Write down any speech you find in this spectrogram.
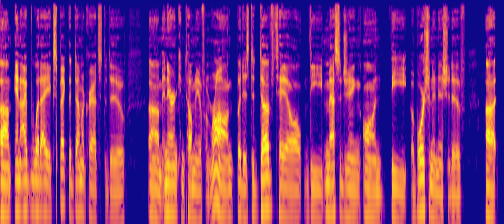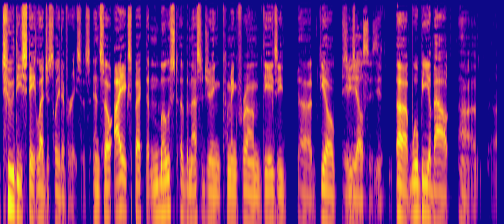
Um, and I, what I expect the Democrats to do, um, and Aaron can tell me if I'm wrong, but is to dovetail the messaging on the abortion initiative uh, to these state legislative races. And so I expect that most of the messaging coming from the AZ uh, DLCC uh, will be about uh, uh,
